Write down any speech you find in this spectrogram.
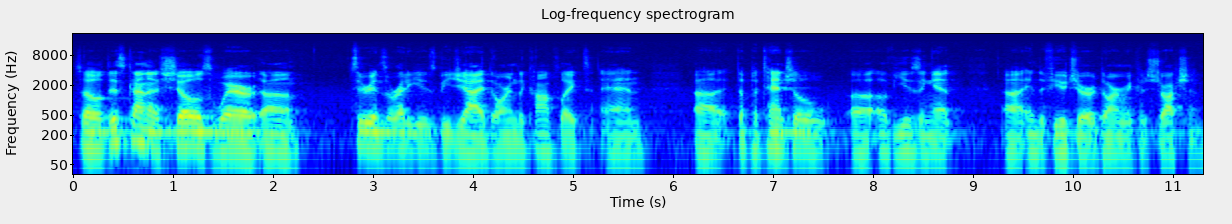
So this kind of shows where um, Syrians already used VGI during the conflict and uh, the potential uh, of using it uh, in the future during reconstruction.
